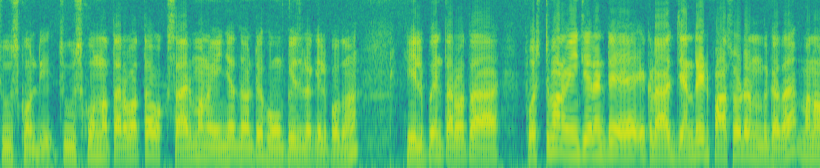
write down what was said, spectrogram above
చూసుకోండి. చూసుకున్న తర్వాత ఒకసారి మనం ఏం చేద్దాం అంటే హోమ్ పేజ్లోకి వెళ్ళిపోదాం. వెళ్ళిపోయిన తర్వాత ఫస్ట్ మనం ఏం చేయాలంటే ఇక్కడ జనరేట్ పాస్వర్డ్ అని ఉంది కదా మనం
